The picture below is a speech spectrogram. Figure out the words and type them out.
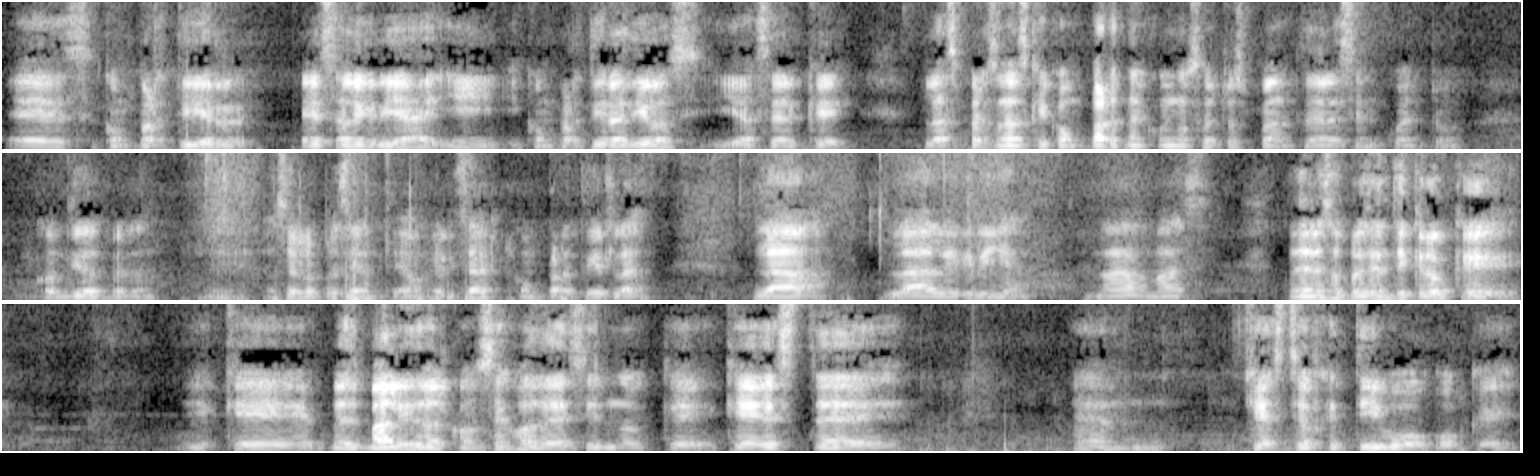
es compartir esa alegría y, y, compartir a Dios y hacer que las personas que compartan con nosotros puedan tener ese encuentro con Dios, ¿verdad? Eh, hacerlo presente, evangelizar, compartir la, la, la alegría nada más. Tener eso presente y creo que, que es válido el consejo de decir que, que, este, um, que este objetivo o que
